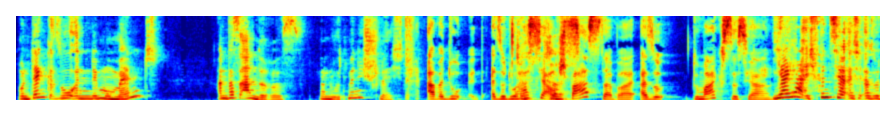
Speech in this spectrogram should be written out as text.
Und denke so in dem Moment an was anderes. Dann wird mir nicht schlecht. Aber du, also du Das hast ja auch krass. Spaß dabei. Also du magst es ja. Ja, ja, ich finde es ja, ich, also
